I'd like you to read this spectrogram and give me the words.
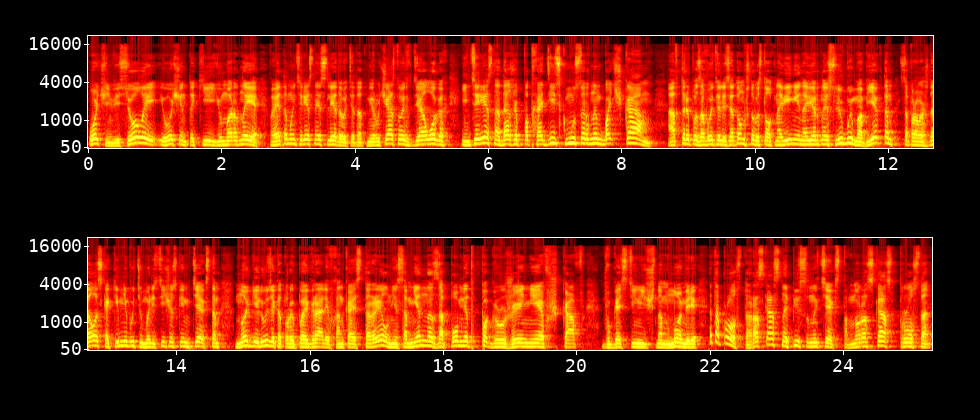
очень веселые и очень такие юморные. Поэтому интересно исследовать этот мир, участвовать в диалогах. Интересно даже подходить к мусорным бачкам. Авторы позаботились о том, чтобы столкновение, наверное, с любым объектом сопровождалось каким-нибудь юмористическим текстом. Многие люди, которые поиграли в Ханкай Rail, несомненно запомнят погружение в шкаф в гостиничном номере. Это просто рассказ, написанный текстом, но рассказ просто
